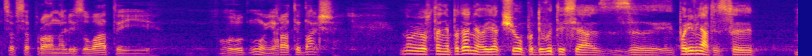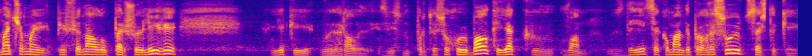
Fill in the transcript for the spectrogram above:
це все проаналізувати і, ну, і грати далі. Ну і останнє питання: якщо подивитися з порівняти з матчами півфіналу першої ліги, які ви грали, звісно, проти сухої балки, як вам здається, команди прогресують все ж таки?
